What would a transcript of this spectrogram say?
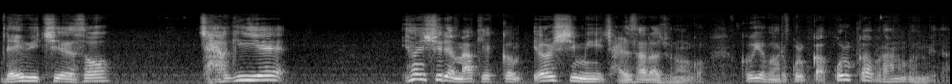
내 위치에서 자기의 현실에 맞게끔 열심히 잘 살아주는 거 그게 바로 꼴값, 꼴값을 하는 겁니다.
